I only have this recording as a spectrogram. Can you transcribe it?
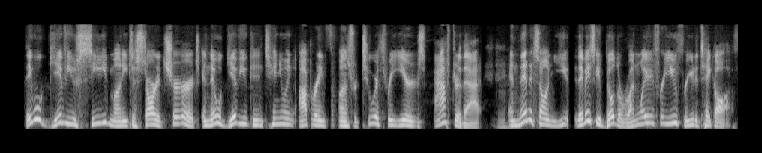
they will give you seed money to start a church and they will give you continuing operating funds for two or three years after that. Mhm. And then it's on you. They basically build a runway for you for you to take off.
